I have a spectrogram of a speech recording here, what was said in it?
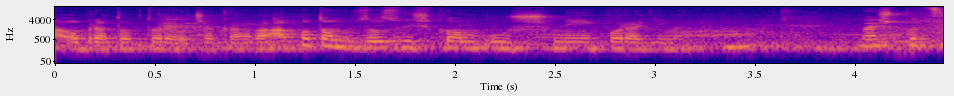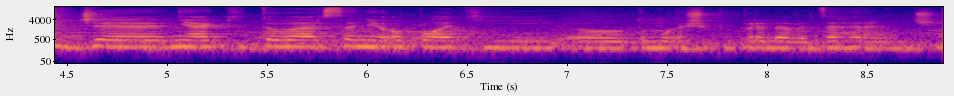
a obratov, ktoré očakáva. A potom so zvyškom už my poradíme. Máš pocit, že nejaký tovar sa neoplatí e, tomu e-shopu predávať zahraničí?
